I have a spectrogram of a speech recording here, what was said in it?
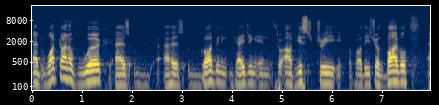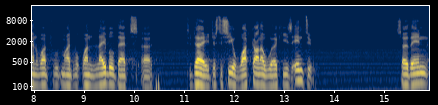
at what kind of work has, has God been engaging in throughout history, for the history of the Bible, and what might one label that uh, today, just to see what kind of work he's into. So then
